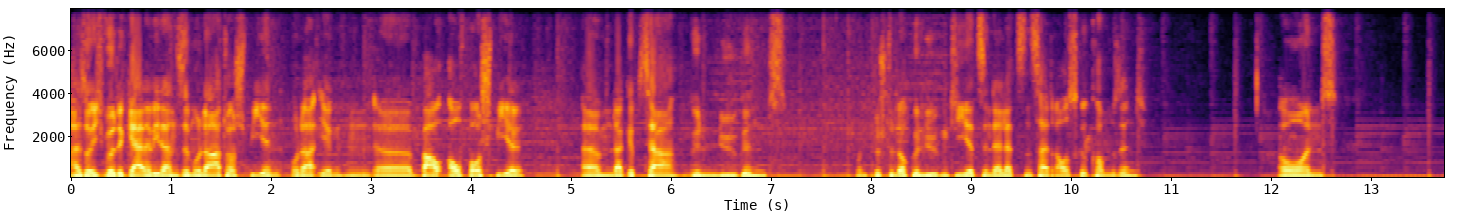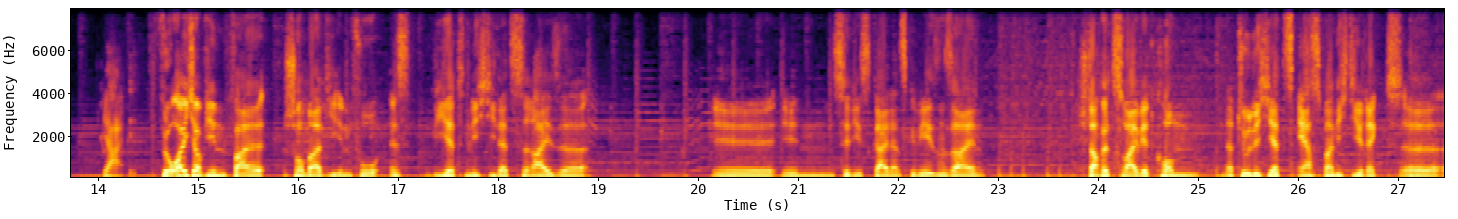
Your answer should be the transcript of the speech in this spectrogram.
Also ich würde gerne wieder einen Simulator spielen oder irgendein äh, Bau Aufbauspiel. Ähm, da gibt es ja genügend und bestimmt auch genügend, die jetzt in der letzten Zeit rausgekommen sind. Und ja, für euch auf jeden Fall schon mal die Info, es wird nicht die letzte Reise äh, in City Skylines gewesen sein. Staffel 2 wird kommen. Natürlich jetzt erstmal nicht direkt äh,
